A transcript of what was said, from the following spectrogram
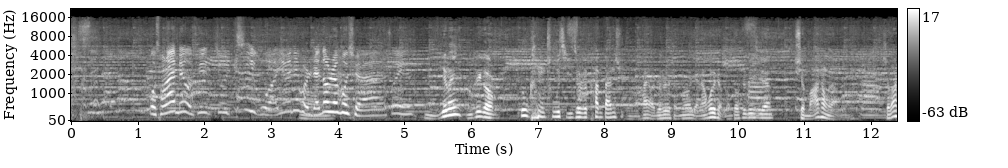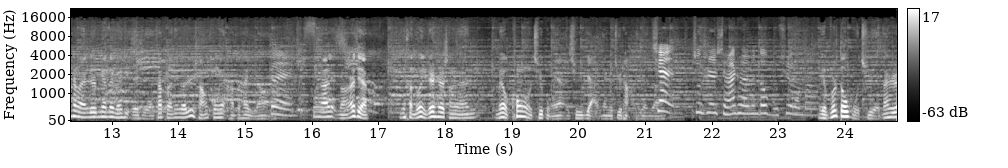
我从来没有去就记过，因为那会儿人都认不全，所以嗯，因为你这个入坑初期就是看单曲嘛，还有就是什么演唱会什么，都是这些选拔成员嘛。啊，选拔成员就是面对媒体这些，他和那个日常公演还不太一样。，对，公演里面，而且你很多你认识的成员没有空去公演去演那个剧场，现在现在就是选拔成员们都不去了吗？也不是都不去，但是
